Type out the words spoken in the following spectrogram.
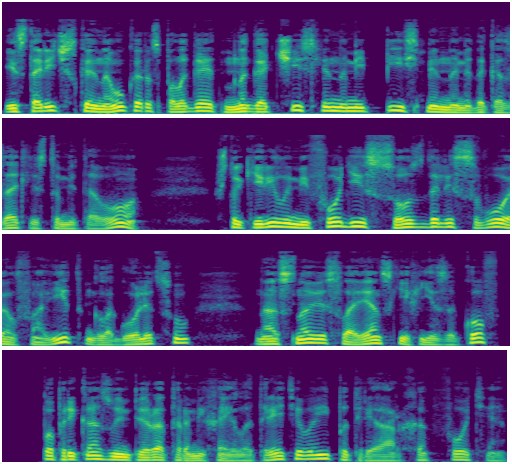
историческая наука располагает многочисленными письменными доказательствами того, что Кирилл и Мефодий создали свой алфавит, глаголицу, на основе славянских языков по приказу императора Михаила III и патриарха Фотия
